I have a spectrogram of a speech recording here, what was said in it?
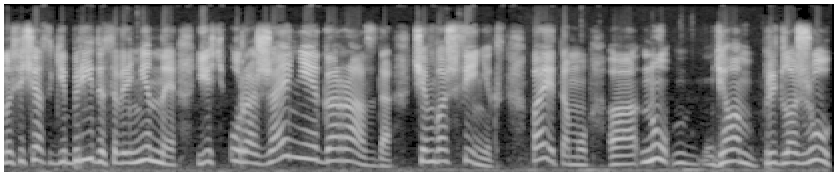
Но сейчас гибриды современные есть урожайнее гораздо, чем ваш феникс. Поэтому, э, ну, я вам предложу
